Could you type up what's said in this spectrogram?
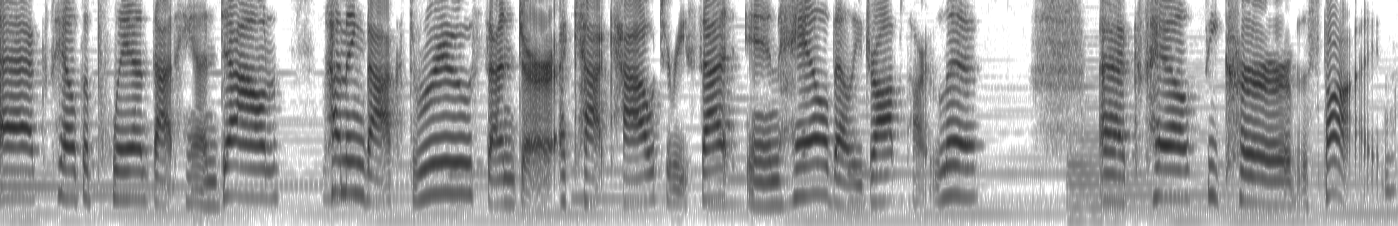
Exhale to plant that hand down. Coming back through center, a cat cow to reset. Inhale, belly drops, heart lifts. Exhale, C curve the spine.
